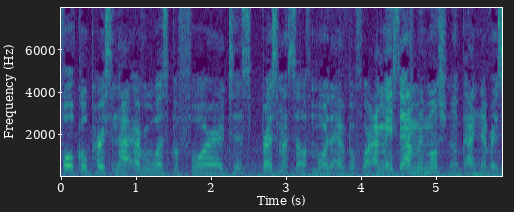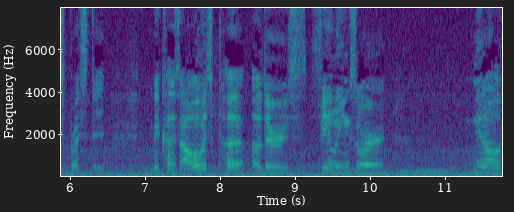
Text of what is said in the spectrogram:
vocal person I ever was before to express myself more than ever before. I may say I'm emotional, but I never expressed it because I always put others' feelings or you know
